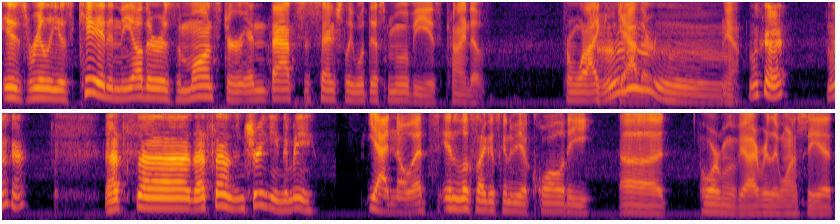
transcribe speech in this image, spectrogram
is really his kid and the other is the monster and that's essentially what this movie is kind of from what i could gather Yeah. Okay. Okay. That's uh that sounds intriguing to me. yeah no that's it looks like it's going to be a quality uh horror movie i really want to see it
